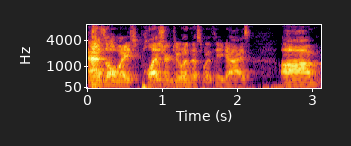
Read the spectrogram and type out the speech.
as always, pleasure doing this with you guys. Um,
